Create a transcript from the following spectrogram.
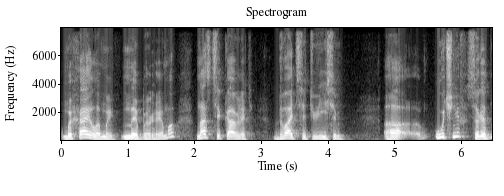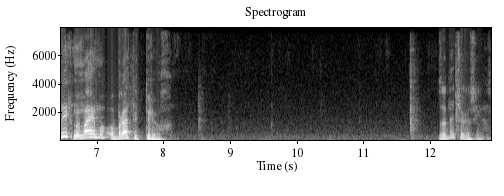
Михайла ми не беремо, нас цікавлять 28 е, учнів, серед них ми маємо обрати трьох. Задача розв'язана.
